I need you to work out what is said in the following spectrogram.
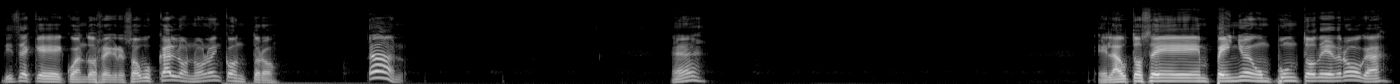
Dice que cuando regresó a buscarlo no lo encontró. Ah, ¿Eh? El auto se empeñó en un punto de droga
